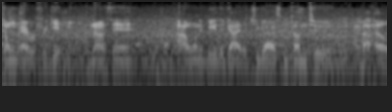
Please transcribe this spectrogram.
don't ever forget me. You know what I'm saying? I want to be the guy that you guys can come to about help,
